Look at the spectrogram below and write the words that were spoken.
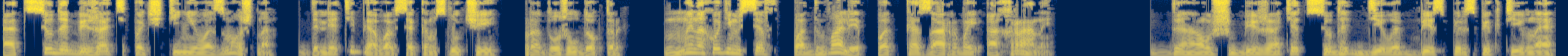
Отсюда бежать почти невозможно. Для тебя, во всяком случае, продолжил доктор. Мы находимся в подвале под казармой охраны. Да уж, бежать отсюда дело бесперспективное.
